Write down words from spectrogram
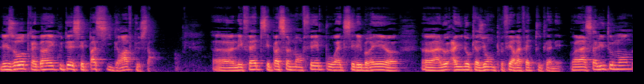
les autres, eh ben écoutez, c'est pas si grave que ça. Euh, les fêtes, c'est pas seulement fait pour être célébré euh, à une occasion, on peut faire la fête toute l'année. Voilà, salut tout le monde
